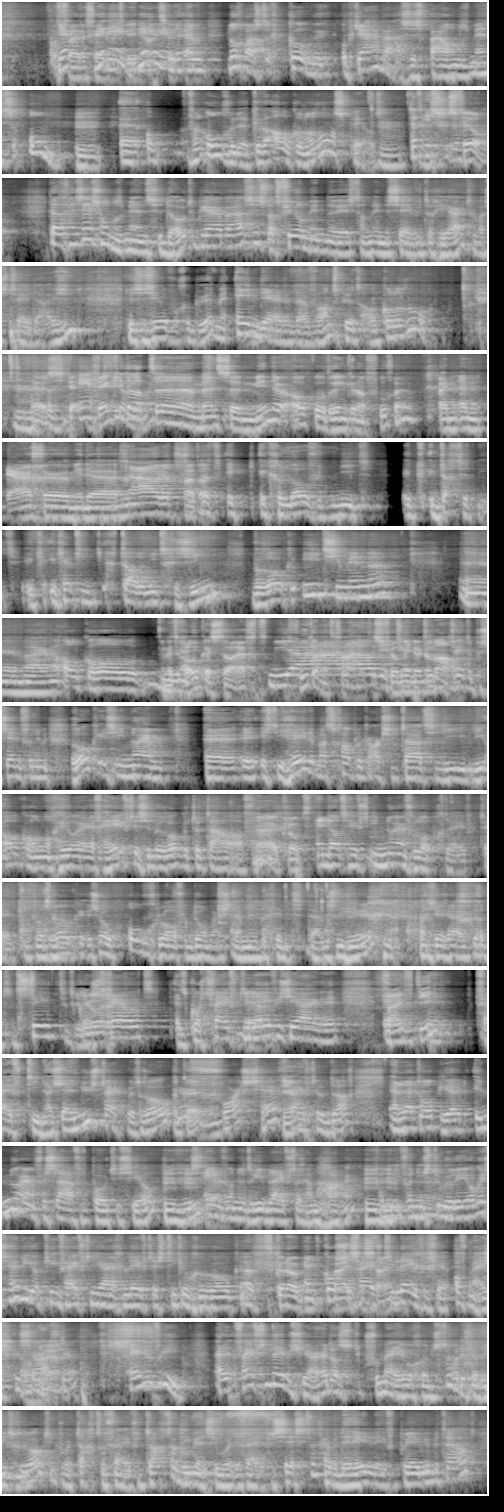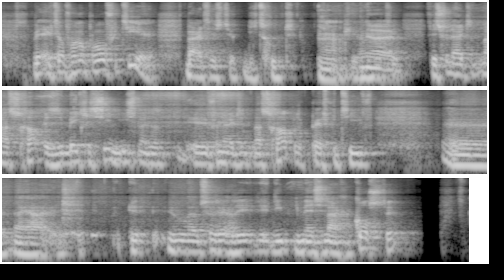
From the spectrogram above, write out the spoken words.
Of Ja, verder nee, wie nee, nee, auto en, nogmaals, er komen op jaarbasis een paar honderd mensen om. Hmm. eh, op, van ongelukken waar alcohol een rol speelt. Dat is, Dat is veel. Daar gaan 600 mensen dood op jaarbasis, wat veel minder is dan in de 70 jaar. Toen was 2000. Dus er is heel veel gebeurd. Maar een derde daarvan speelt alcohol een rol. Echt denk je dat eh, mensen minder alcohol drinken dan vroeger? En, en erger, minder? Nou, dat, dat? dat, ik, ik geloof het niet. Ik, ik dacht het niet. Ik, ik heb die getallen niet gezien. We roken ietsje minder. Eh, maar met alcohol... Met nee. roken is het wel echt Ja, goed aan het gaan. nou, het is dit veel minder 20, normaal. 20% van die roken is enorm. eh, is die hele maatschappelijke acceptatie die, die alcohol nog heel erg heeft, is er bij roken totaal af. Ja, klopt. En dat heeft enorm veel opgeleverd, denk ik. Want roken is ook ongelooflijk dom als je daarmee begint, dames en heren. Want je ruikt dat het stinkt, het kost geld, het kost 15 Ja. levensjaren. En, 15? Eh, 15. Als jij nu start met roken, fors, hè, Ja. 50 op dag. En let op, je hebt enorm verslavend potentieel. Mhm. Dus één van de drie blijft eraan hangen. Van, die, van die stoere jongens, hè, die op die 15-jarige leeftijd stiekem gaan roken. Ja, het kunnen ook en het kost je meisjes 15 zijn. levensjaar. Of meisjes zelfs, ja. ja. 1 of 3. En 15 levensjaar, hè, dat is natuurlijk voor mij heel gunstig. Want ik heb niet gerookt. Ik word 80, 85. Die mensen worden 65. Hebben de hele leven premie betaald. Ik daarvan profiteer. Maar het is natuurlijk niet goed. Je? Nee. Het, is vanuit het maatschappelijk... Het is een beetje cynisch, maar dat, eh, vanuit het maatschappelijk perspectief... eh, nou ja, eh, hoe moet ik zo zeggen, die, die, die mensen maken kosten.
